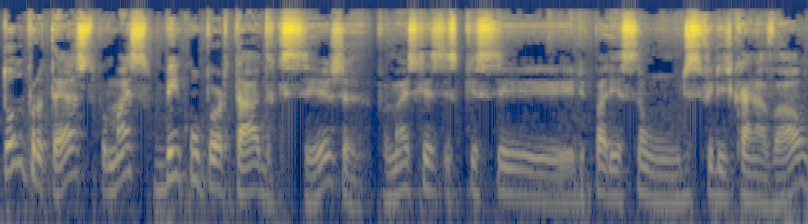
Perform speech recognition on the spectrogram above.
todo protesto, por mais bem comportado que seja, por mais que, que se, ele pareça um desfile de carnaval,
